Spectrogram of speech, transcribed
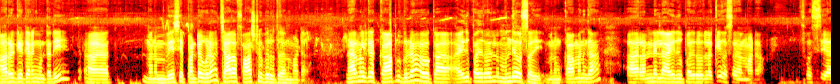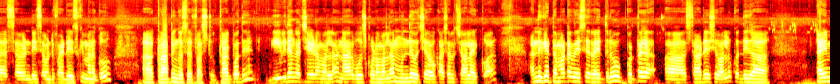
ఆరోగ్యకరంగా ఉంటుంది. మనం వేసే పంట కూడా చాలా ఫాస్ట్గా పెరుగుతుంది అనమాట నార్మల్గా కాపు కూడా ఒక ఐదు పది రోజుల ముందే వస్తుంది. మనం కామన్గా ఆ రెండు నెలల ఐదు పది రోజులకి వస్తుంది అనమాట సెవెంటీ సెవెంటీ ఫైవ్ డేస్కి మనకు క్రాపింగ్ వస్తుంది ఫస్ట్ కాకపోతే ఈ విధంగా చేయడం వల్ల నారు పోసుకోవడం వల్ల ముందే వచ్చే అవకాశాలు చాలా ఎక్కువ. అందుకే టమాటా వేసే రైతులు కొత్తగా స్టార్ట్ చేసే వాళ్ళు కొద్దిగా టైం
